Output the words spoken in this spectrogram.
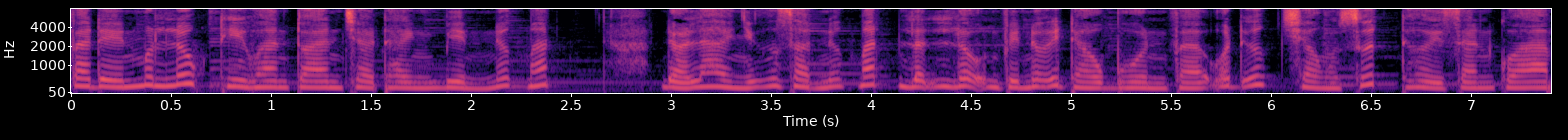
và đến một lúc thì hoàn toàn trở thành biển nước mắt. Đó là những giọt nước mắt lẫn lộn với nỗi đau buồn và uất ức trong suốt thời gian qua.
